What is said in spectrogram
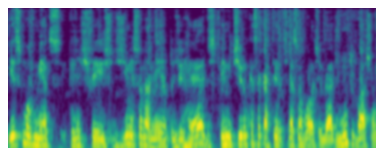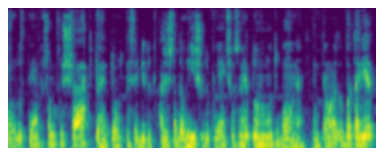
e esses movimentos que a gente fez de dimensionamento de redes permitiram que essa carteira tivesse uma volatilidade muito baixa ao longo do tempo, de que o Sharp, que é o retorno percebido ajustado ao risco do cliente, fosse um retorno muito bom. Né? Então eu botaria,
